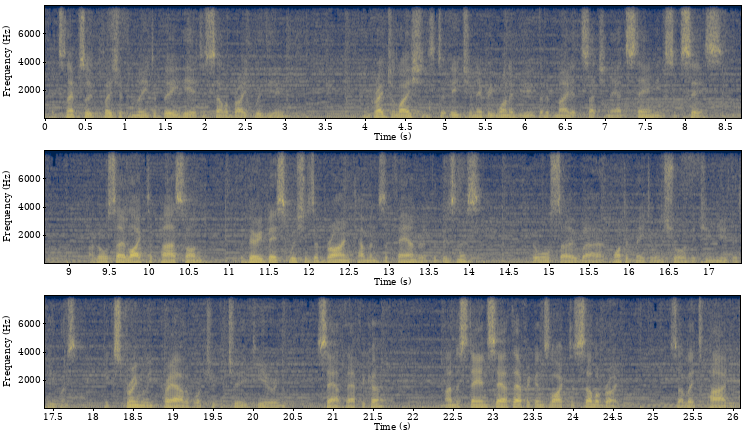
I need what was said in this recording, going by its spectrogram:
It's an absolute pleasure for me to be here to celebrate with you. Congratulations to each and every one of you that have made it such an outstanding success. I'd also like to pass on the very best wishes of Brian Cumins, the founder of the business, who also uh, wanted me to ensure that you knew that he was extremely proud of what you've achieved here in South Africa. Understand South Africans like to celebrate, so let's party.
